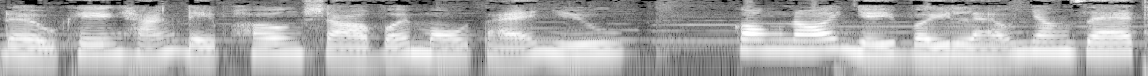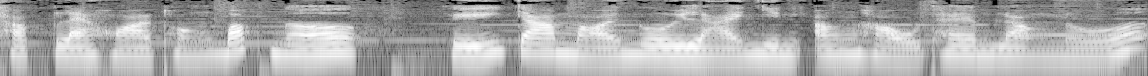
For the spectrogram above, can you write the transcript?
đều khen hắn đẹp hơn so với mô tả nhiều. Con nói nhị vị lão nhân gia thật là hòa thuận bất ngờ, khiến cho mọi người lại nhìn ân hậu thêm lần nữa.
